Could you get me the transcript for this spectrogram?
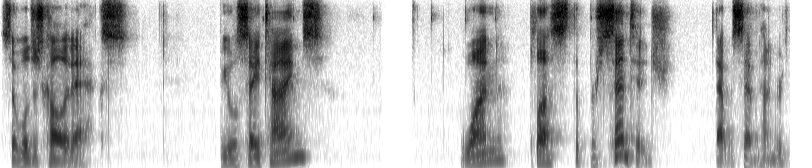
So we'll just call it X. We will say times 1 plus the percentage, that was 700,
